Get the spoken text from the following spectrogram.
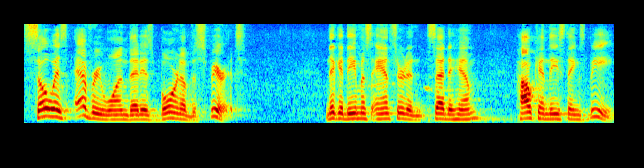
so is everyone that is born of the Spirit. Nicodemus answered and said to him, How can these things be?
